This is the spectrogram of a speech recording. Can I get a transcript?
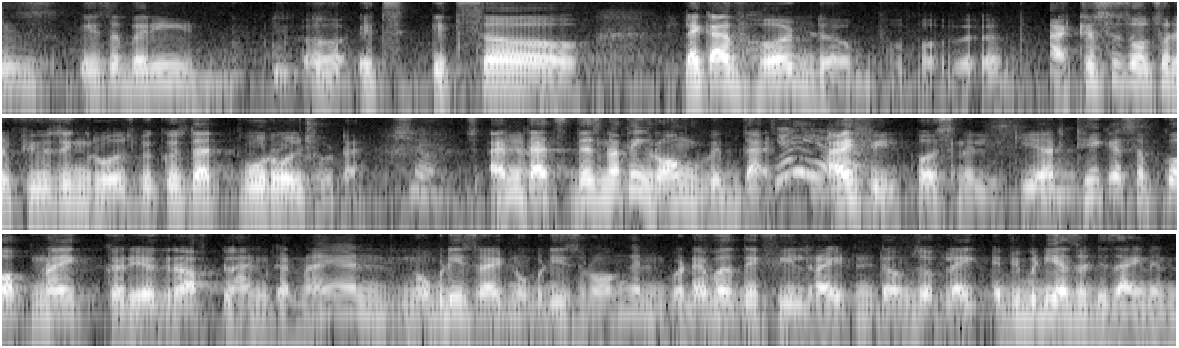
is is a very uh, it's it's a like I've heard uh, uh, actresses also refusing roles because that वो रोल छोटा है Sure. and that's there's nothing wrong with that Yeah, yeah. I feel personally कि यार ठीक है सबको अपना एक career graph plan करना है and nobody is right nobody is wrong and whatever they feel right in terms of like everybody has a design in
